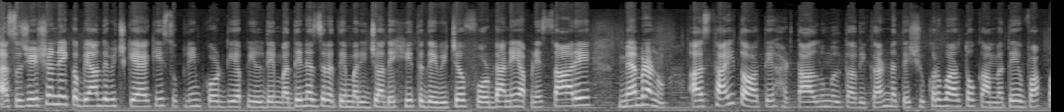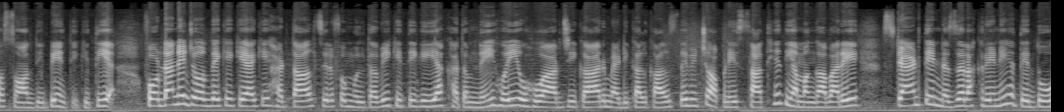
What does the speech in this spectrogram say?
ਐਸੋਸੀਏਸ਼ਨ ਨੇ ਇੱਕ ਬਿਆਨ ਦੇ ਵਿੱਚ ਕਿਹਾ ਕਿ ਸੁਪਰੀਮ ਕੋਰਟ ਦੀ ਅਪੀਲ ਦੇ ਮੱਦੇਨਜ਼ਰ ਅਤੇ ਮਰੀਜ਼ਾਂ ਦੇ ਹਿੱਤ ਦੇ ਵਿੱਚ ਫੋਰਡਾ ਨੇ ਆਪਣੇ ਸਾਰੇ ਮੈਂਬਰਾਂ ਨੂੰ ਅਸਥਾਈ ਤੌਰ ਤੇ ਹੜਤਾਲ ਨੂੰ ਮੁਲਤਵੀ ਕਰਨ ਅਤੇ ਸ਼ੁੱਕਰਵਾਰ ਤੋਂ ਕੰਮ ਤੇ ਵਾਪਸ ਆਉਣ ਦੀ ਬੇਨਤੀ ਕੀਤੀ ਹੈ। ਫੋਰਡਾ ਨੇ ਜ਼ੋਰ ਦੇ ਕੇ ਕਿਹਾ ਕਿ ਹੜਤਾਲ ਸਿਰਫ ਮੁਲਤਵੀ ਕੀਤੀ ਗਈ ਹੈ ਖਤਮ ਨਹੀਂ ਹੋਈ। ਉਹ ਆਰਜੀ ਕਾਰ ਮੈਡੀਕਲ ਕਾਲਜ ਦੇ ਵਿੱਚ ਆਪਣੇ ਸਾਥੀਆਂ ਦੀਆਂ ਮੰਗਾਂ ਬਾਰੇ ਸਟੈਂਡ ਤੇ ਨਜ਼ਰ ਰੱਖ ਰਹੇ ਨੇ ਅਤੇ 2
